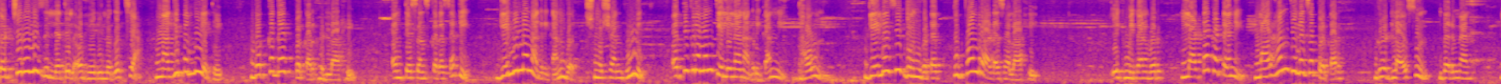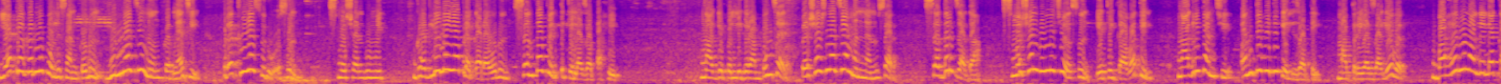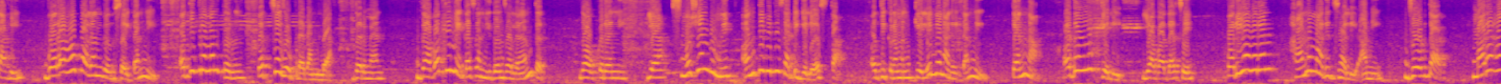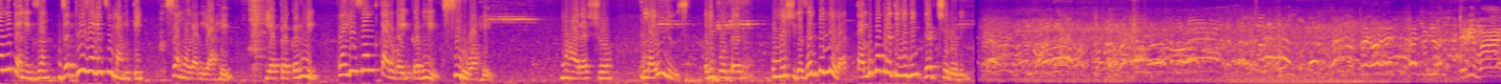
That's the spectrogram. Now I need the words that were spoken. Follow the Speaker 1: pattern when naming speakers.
Speaker 1: गडचिरोली जिल्ह्यातील अहेरी लगतच्या नागेपल्ली येथे धक्कादायक प्रकार घडला आहे. अंत्यसंस्कारासाठी गेलेल्या नागरिकांवर स्मशानभूमीत अतिक्रमण केलेल्या नागरिकांनी धावून गेल्याचे दोन गटात तुफान राडा झाला आहे. एकमेकांवर लाट्याकाट्याने मारहाण केल्याचा प्रकार घडला असून दरम्यान या प्रकरणी पोलिसांकडून गुन्ह्याची नोंद करण्याची प्रक्रिया सुरू असून स्मशानभूमीत घडलेल्या या प्रकारावरून संताप व्यक्त केला जात आहे. नागेपल्ली ग्रामपंचायत प्रशासनाच्या म्हणण्यानुसार सदर जागा स्मशानभूमीची असून येथे गावातील नागरिकांची अंत्यविधी केली जाते. मात्र या जागेवर बाहेरून आलेल्या काही वराह पालन व्यावसायिकांनी अतिक्रमण करून कच्च्या झोपड्या बांधल्या. दरम्यान गावातील एकाचा निधन झाल्यानंतर गावकऱ्यांनी या स्मशानभूमीत अंत्यविधीसाठी गेले असता अतिक्रमण केलेल्या नागरिकांनी त्यांना अडवणूक केली. या वादाचे पर्यावरण हानमारीत झाली आणि जोरदार मारहाणीत अनेक जण जखमी झाल्याची माहिती समोर आली आहे. या प्रकरणी पोलिसांत कारवाई करणे सुरू आहे. Maharashtra live news reporter Umesh Gajal Pillewar taluka प्रतिनिधी गडचिरोली
Speaker 2: तेरी माँ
